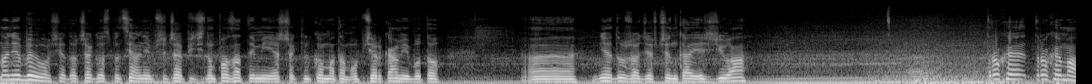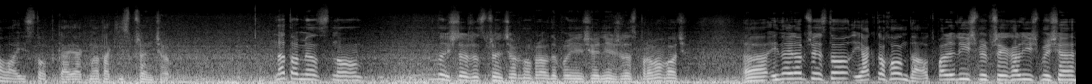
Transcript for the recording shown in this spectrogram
no nie było się do czego specjalnie przyczepić. No poza tymi jeszcze kilkoma tam obcierkami, bo to e, nieduża dziewczynka jeździła. Trochę, trochę mała istotka jak na taki sprzęcior. Natomiast no myślę, że sprzęcior naprawdę powinien się nieźle sprawować. E, I najlepsze jest to, jak to Honda. Odpaliliśmy, przejechaliśmy się,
